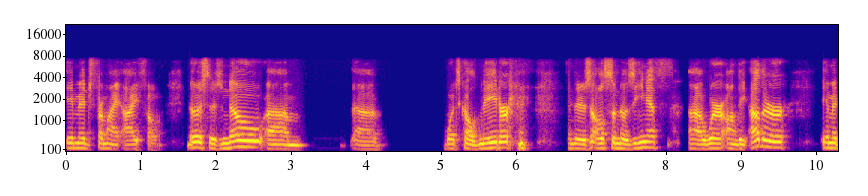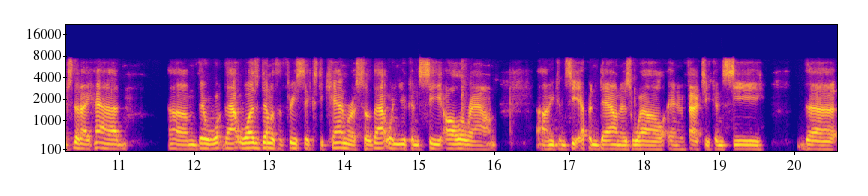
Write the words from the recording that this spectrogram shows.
image from my iPhone. Notice there's no um, uh, what's called nadir, and there's also no zenith, uh, where on the other image that I had, um, there that was done with a 360 camera, so that one you can see all around. Um, you can see up and down as well, and in fact, you can see the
